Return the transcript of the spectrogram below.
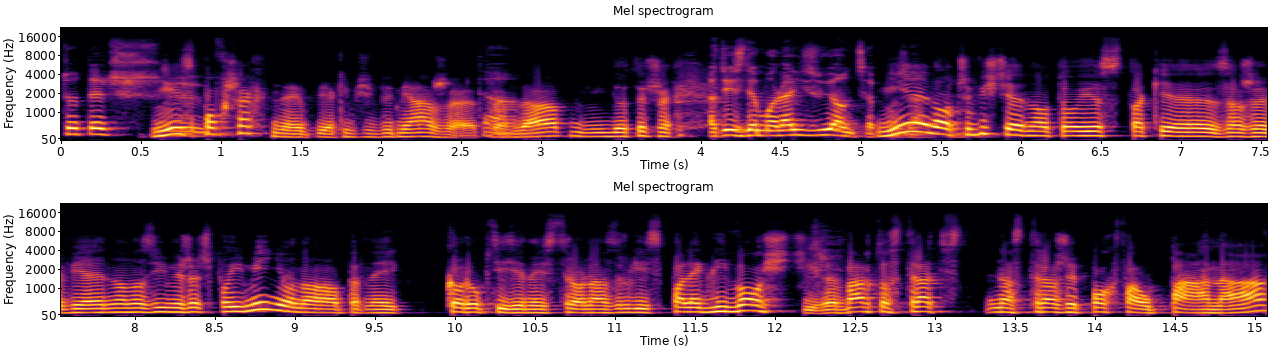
to też. Mhm. Nie jest e, powszechny w jakimś wymiarze, Tak. prawda? I dotyczy... A to jest demoralizujące. Nie, no oczywiście, no to jest takie zarzewie, no nazwijmy rzecz po imieniu, no pewnej korupcji z jednej strony, a z drugiej spalegliwości, że warto strać na straży pochwał Pana,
